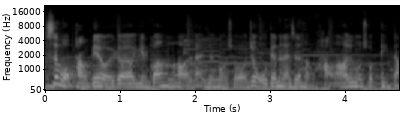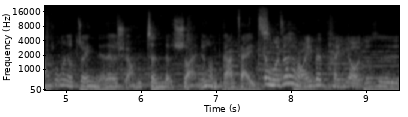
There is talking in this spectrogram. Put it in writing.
是我旁边有一个眼光很好的男生跟我说，就我跟那男生很好，然后就跟我说，哎，当初那个追你的那个学长是真的帅，你为什么不跟他在一起？我们真的很容易被朋友就是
